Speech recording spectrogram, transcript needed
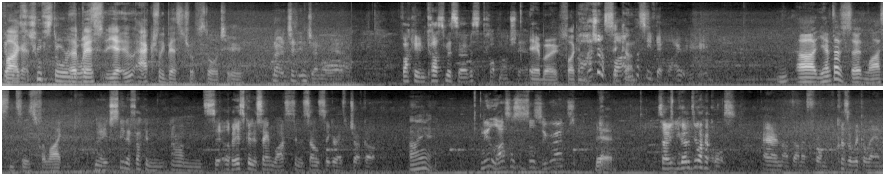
The Fuck best it. truth store in The the, West. best, yeah, actually best chuff store too. No, just in general, yeah. Fucking customer service, top notch there. Yeah, bro, fucking Oh, I should have sick applied. Let's see if they're hiring. Uh, you have to have certain licenses for like. No, you just need a fucking um, basically the same license and selling cigarettes, which I've got. Oh yeah. You need a license to sell cigarettes? Yeah. So you got to do like a course, and I've done it from because of Liquorland.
